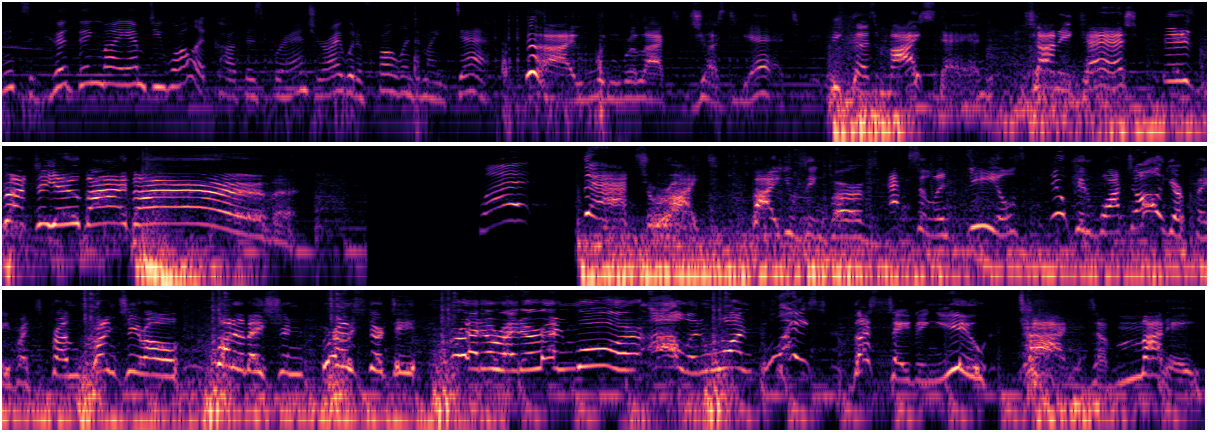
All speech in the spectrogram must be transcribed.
It's a good thing my empty wallet caught this branch, or I would have fallen to my death. I wouldn't relax just yet, because my stand, Johnny Cash, is brought to you by VRV! What? That's right! By using VRV's excellent deals, you can watch all your favorites from Crunchyroll, Funimation, Rooster Teeth, Frederator, and more all in one place, thus saving you tons of money!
